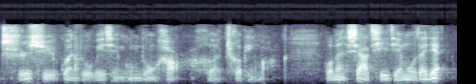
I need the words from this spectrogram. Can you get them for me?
持续关注微信公众号和车评网。我们下期节目再见。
